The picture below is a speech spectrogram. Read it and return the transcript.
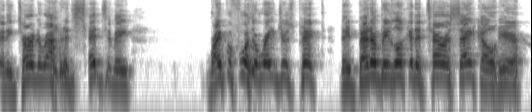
and he turned around and said to me, right before the Rangers picked, "They better be looking at Tarasenko here."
